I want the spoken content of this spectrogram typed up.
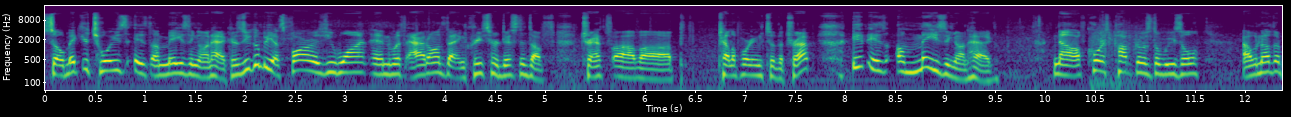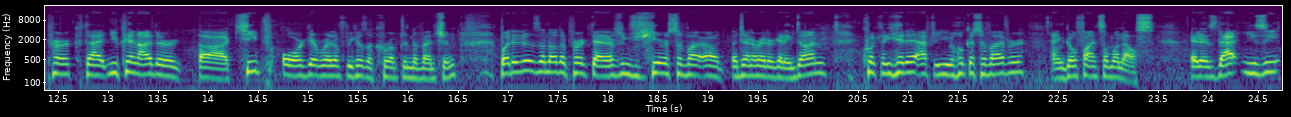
So make your choice is amazing on Hag because you can be as far as you want, and with add-ons that increase her distance of trans of uh, teleporting to the trap, it is amazing on Hag. Now, of course, Pop goes the Weasel. Another perk that you can either uh, keep or get rid of because of corrupt intervention, but it is another perk that if you hear a, uh, a generator getting done, quickly hit it after you hook a survivor and go find someone else. It is that easy,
